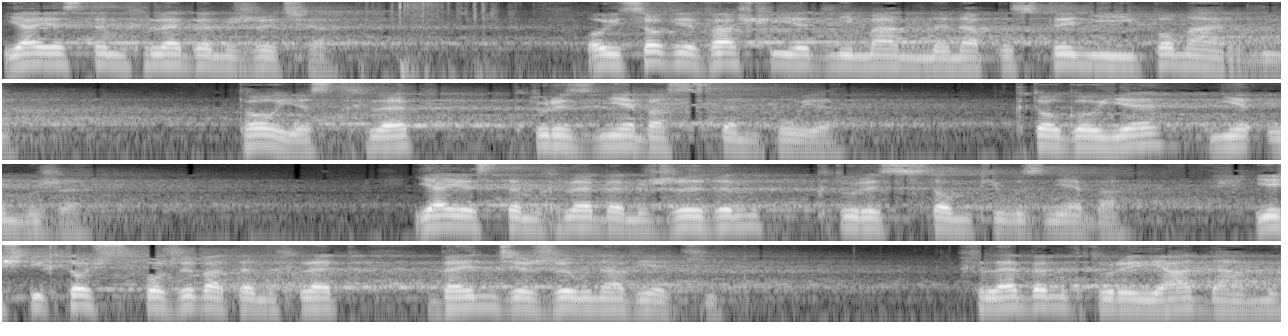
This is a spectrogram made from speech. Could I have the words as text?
Ja jestem chlebem życia. Ojcowie wasi jedli mannę na pustyni i pomarli. To jest chleb, który z nieba zstępuje. Kto go je, nie umrze. Ja jestem chlebem żywym, który zstąpił z nieba. Jeśli ktoś spożywa ten chleb, będzie żył na wieki. Chlebem, który ja dam,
